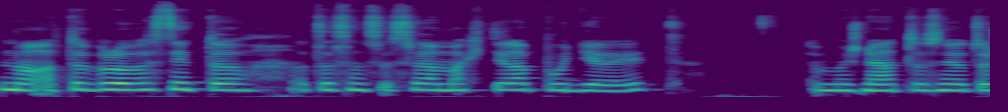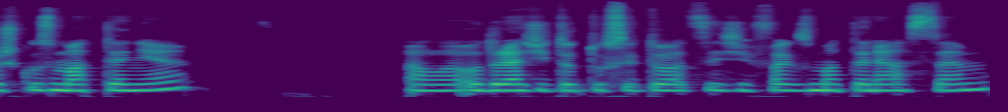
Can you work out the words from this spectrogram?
No a to bylo vlastně to, o to jsem se s váma chtěla podělit. Možná to znělo trošku zmateně, ale odráží to tu situaci, že fakt zmatená jsem.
